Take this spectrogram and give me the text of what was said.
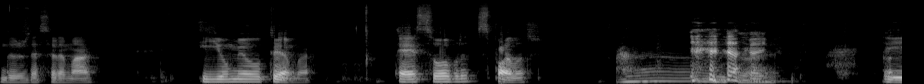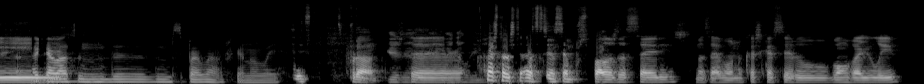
de José Saramago. E o meu tema é sobre spoilers. Ah, ok. E... Acabaste de, de, me spoiler, porque eu não li. Pronto. Uh, gosto de associar sempre spoilers das séries, mas é bom nunca esquecer o bom velho livro.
